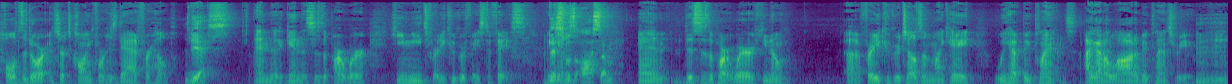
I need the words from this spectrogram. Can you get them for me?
holds the door, and starts calling for his dad for help. yes, And again, this is the part where he meets Freddy Krueger face to face. this was awesome. And this is the part where, you know, uh, Freddy Krueger tells him, like, hey, we have big plans. I got a lot of big plans for you. Mm-hmm.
